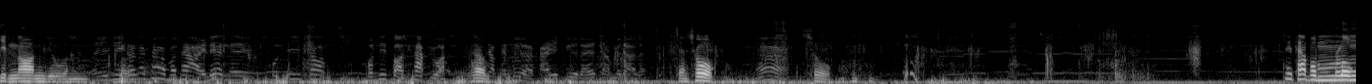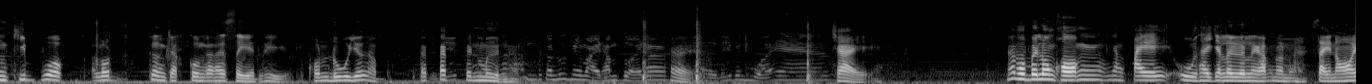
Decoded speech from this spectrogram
กินนอนอยู่บนไอ้นี่เขาก็ชอบมาถ่ายเล่นเลยคนที่ชอบคนที่สอนขับอยู่อะครับ ขับเทนเลอร์ใครชื่ออะไรจำไม่ได้แล้วจันโชค อ่าโชค นี่ถ้าผมลงคลิปพวกรถเครื่องจักรกลการเกษตรพี่ คนดูเยอะครับ แป๊บแป๊บเป็นหมื่นครับทำกันรุ่นใหม่ๆทำสวยนะใช่ เออนี่เป็นหัวแอร์ใช่ถ้าผมไปลงของยังไปอู่ไทยเจริญเลยครับนนน่ะใส่น้อย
